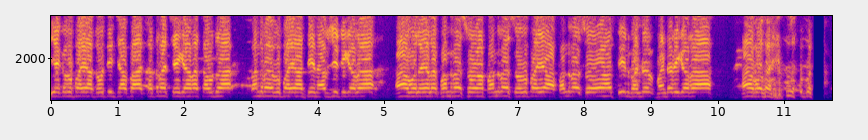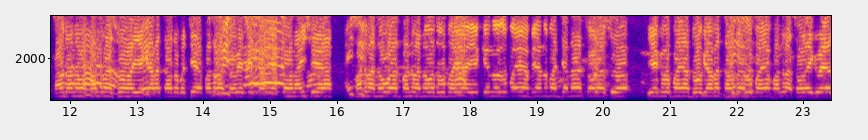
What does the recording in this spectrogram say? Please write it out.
एक रुपया दोन तीन चार पाच सतरा छे ग्यारा चौदा पंधरा रुपया तीन अब्जी टिकारा हा बोला याला पंधरा सोळा पंधरा सो रुपया पंधरा सोळा तीन भंड भंडारी करा. हा बोला चौदा नव्वद पंधरा सोळा एगारा चौदा पच्चीस पंधरा सव्वीस एकावन्न ऐंशी पंधरा नव्वद पंधरा नव्वद रुपया एक्याण्णव रुपया ब्याण्णव पंच्याण्णव सोळा सोळा एक रुपया दो ग्यारा चौदा रुपया पंधरा सोळा एकवीस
